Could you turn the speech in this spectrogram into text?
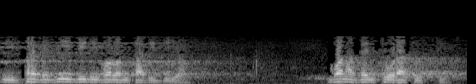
di imprevedibili volontà di Dio. Buona avventura a tutti.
